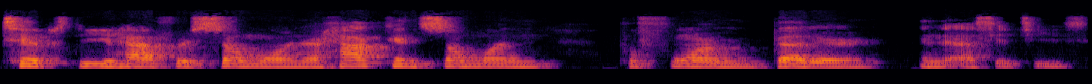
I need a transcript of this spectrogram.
tips do you have for someone, or how can someone perform better in the SATs?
